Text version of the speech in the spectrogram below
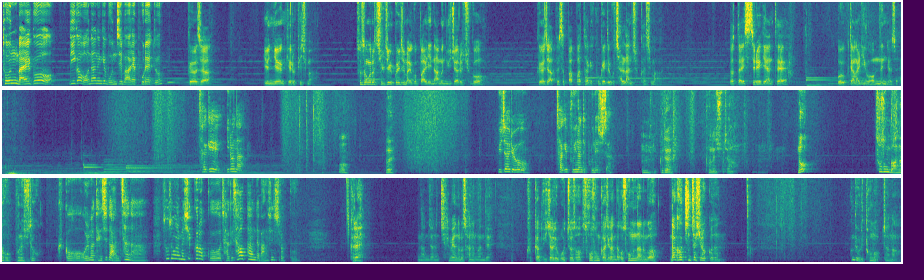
돈 말고 네가 원하는 게 뭔지 말해 보래도. 그 여자 윤여은 괴롭히지 마. 소송으로 질질 끌지 말고 빨리 남은 위자료 주고 그 여자 앞에서 빳빳하게 고개 들고 잘난 척하지 마. 너 따위 쓰레기한테 모욕당할 이유 없는 여자야. 자기 일어나. 어? 왜? 위자료 자기 부인한테 보내주자. 그래 보내주자 너? 소송도 안 하고 보내주자고? 그거 얼마 되지도 않잖아. 소송하면 시끄럽고 자기 사업하는데 망신스럽고. 그래 남자는 체면으로 사는 건데 그깟 위자료 못 줘서 소송까지 간다고 소문나는 거 나 그거 진짜 싫었거든 근데 우리 돈 없잖아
